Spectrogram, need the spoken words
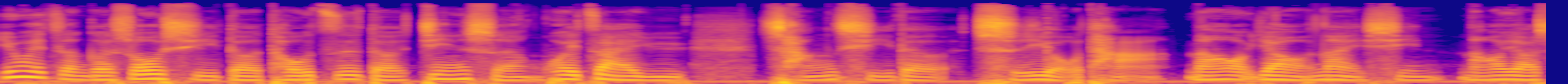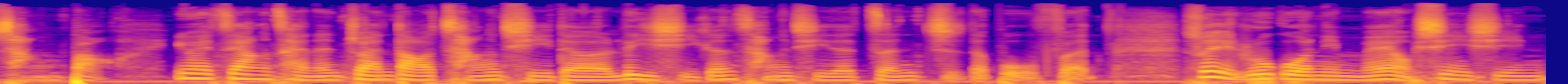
因为整个收息的投资的精神会在于长期的持有它，然后要有耐心，然后要长抱，因为这样才能赚到长期的利息跟长期的增值的部分。所以，如果你没有信心，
